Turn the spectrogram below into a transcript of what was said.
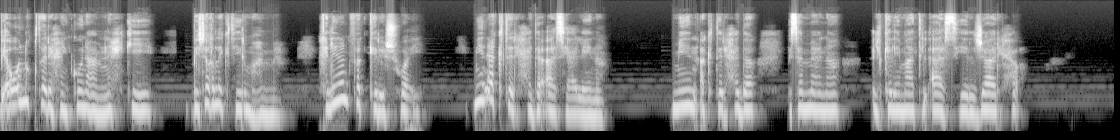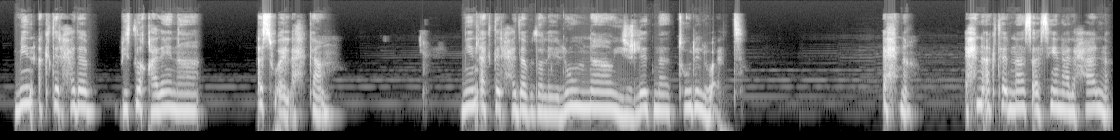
بأول نقطة رح نكون عم نحكي بشغلة كتير مهمة خلينا نفكر شوي مين أكتر حدا قاسي علينا؟ مين أكتر حدا بسمعنا الكلمات القاسية الجارحة؟ مين أكتر حدا بيطلق علينا أسوأ الأحكام؟ مين أكتر حدا بضل يلومنا ويجلدنا طول الوقت؟ إحنا. إحنا أكتر ناس قاسيين على حالنا.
